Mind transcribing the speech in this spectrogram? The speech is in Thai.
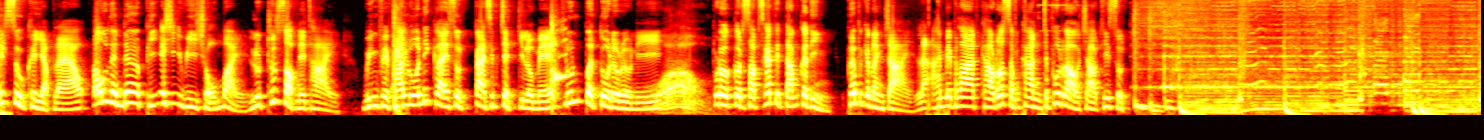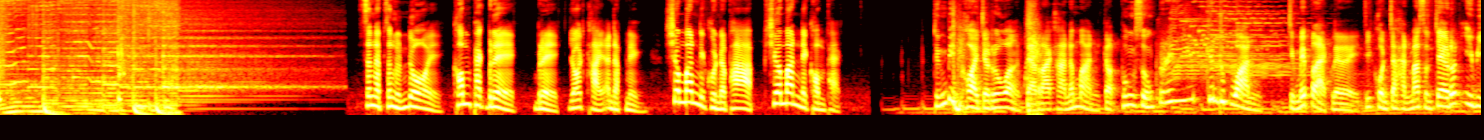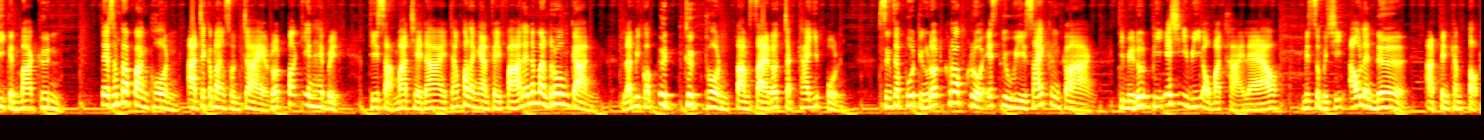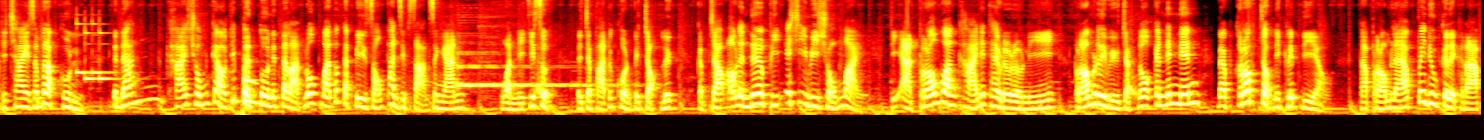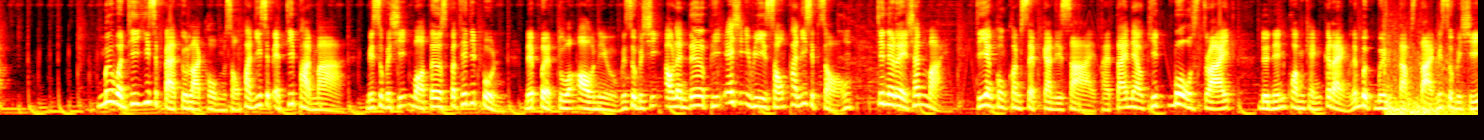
มิตซูขยับแล้ว Outlander PHEV โฉมใหม่ หลุดทดสอบในไทย วิ่งไฟฟ้าล้วนได้ไกลสุด 87 กิโลเมตร ลุ้นเปิดตัวเร็วๆนี้โปรดกด subscribe ติดตามกระดิ่ง เพื่อเป็นกำลังใจ และให้ไม่พลาดข่าวรถสำคัญจากพวกเราชาวที่สุดสนับสนุนโดย Compact Brake เบรกยอดขายอันดับหนึ่ง เชื่อมั่นในคุณภาพ เชื่อมั่นใน Compact ถึงบิตคอยจะร่วง แต่ราคาน้ำมันกลับพุ่งสูงปรี๊ดขึ้นทุกวัน จึงไม่แปลกเลยที่คนจะหันมาสนใจรถ EV กันมากขึ้น แต่สำหรับบางคนอาจจะกำลังสนใจรถ Plug-in Hybrid ที่สามารถใช้ได้ทั้งพลังงานไฟฟ้าและน้ำมันร่วมกัน และมีความอึดถึกทนตามสไตล์รถจากค่ายญี่ปุ่น ซึ่งถ้าพูดถึงรถครอบครัว SUV ไซส์กลางๆ ที่มีรุ่น PHEV ออกมาขายแล้ว Mitsubishi Outlander อาจเป็นคำตอบที่ใช่สำหรับคุณ แต่ดัน ขายชมเก่าที่เปิดตัวในตลาดโลกมาตั้งแต่ปี 2013ซะงั้น วันนี้ที่สุดเราจะพาทุกคนไปเจาะลึกกับเจ้า Outlander PHEV โฉมใหม่ ที่อาจพร้อมวางขายในไทยเร็วๆนี้ พร้อมรีวิวจากนอกกันเน้นๆ แบบครบจบในคลิปเดียว ถ้าพร้อมแล้วไปดูกันเลยครับ เมื่อวันที่ 28 ตุลาคม 2021 ที่ผ่านมา Mitsubishi Motors ประเทศญี่ปุ่น ได้เปิดตัว All New Mitsubishi Outlander PHEV 2022 Generation ใหม่ ที่ยังคงคอนเซปต์การดีไซน์ ภายใต้แนวคิด Bold Stride โดยเน้นความแข็งแกร่งและบึกบึนตามสไตล์ Mitsubishi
